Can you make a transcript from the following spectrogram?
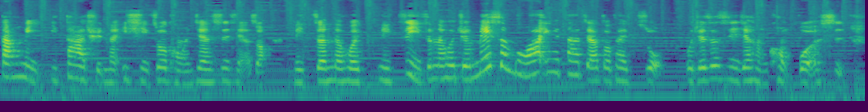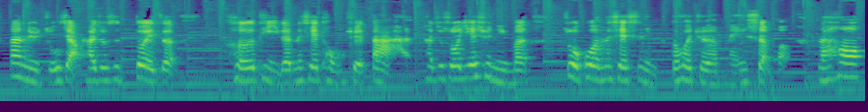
当你一大群人一起做同一件事情的时候，你真的会，你自己真的会觉得没什么啊，因为大家都在做。我觉得这是一件很恐怖的事。那女主角她就是对着合体的那些同学大喊，她就说：“也许你们做过的那些事，你们都会觉得没什么。然后，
